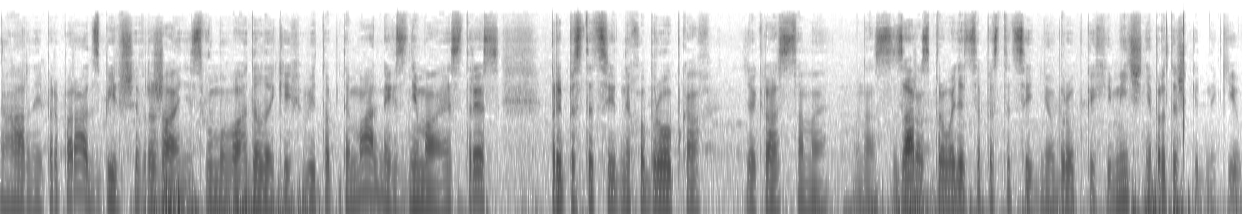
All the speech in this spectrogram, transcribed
гарний препарат, збільшує врожайність в умовах далеких від оптимальних, знімає стрес при пестицидних обробках. Якраз саме у нас зараз проводяться пестицидні обробки хімічні проти шкідників,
